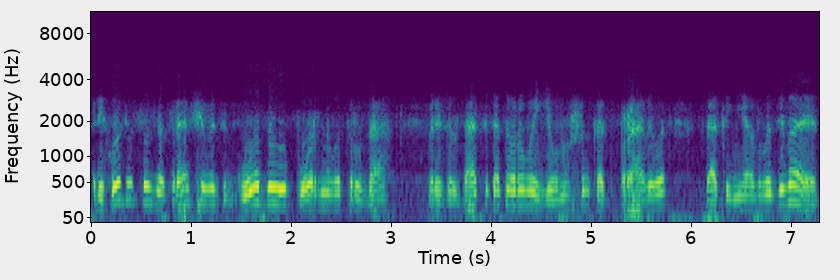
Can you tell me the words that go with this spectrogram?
приходится затрачивать годы упорного труда, в результате которого юноша, как правило, так и не овладевает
